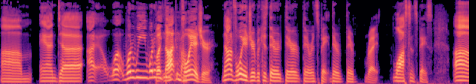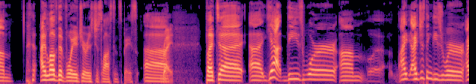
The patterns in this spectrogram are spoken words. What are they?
Um, and uh, I what what do we what do we but not in Voyager. not Voyager because they're they're they're in space they're they're Right. lost in space. Um, I love that Voyager is just lost in space. Uh, right. But uh, uh, yeah, these were. Um, I I just think these were. I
